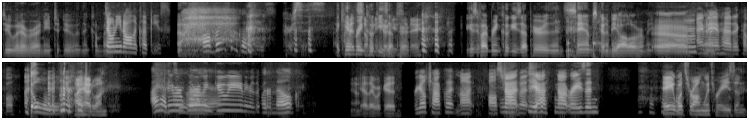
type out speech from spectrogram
do whatever I need to do and then come back. Don't eat all the cookies. Oh, bring some cookies. Curses. I I can't had bring so many cookies, up here because if I bring cookies up here, then Sam's going to be all over me. Uh, I may have had a couple. I had one. I had they two were warm earlier and gooey. They were the with perfect. milk. Yeah, they were good. Real chocolate, not false Not chocolate. yeah, not raisin. Hey, what's wrong with raisin?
